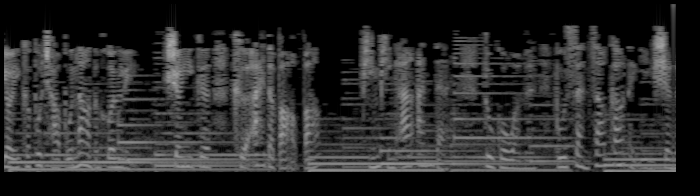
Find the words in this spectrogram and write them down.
有一个不吵不闹的婚礼生一个可爱的宝宝平平安安的度过我们不算糟糕的一生。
